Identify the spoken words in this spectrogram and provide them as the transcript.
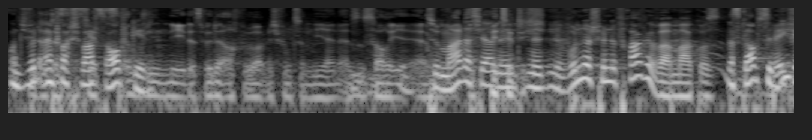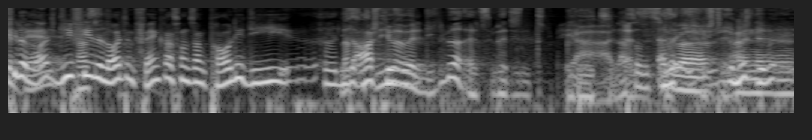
und wird Das einfach schwarz draufgehen. Nee, das würde auch überhaupt nicht funktionieren. Also sorry. ähm, Zumal das ja eine, eine, eine wunderschöne Frage war, Markus. Was glaubst du, wie viele, Band Leute, wie viele Leute im Fancast von St. Pauli, die äh, Lass diese uns Arsch, lieber über Liebe als über diesen Ja, lass uns also, über ihr, müsst, eine, ihr,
